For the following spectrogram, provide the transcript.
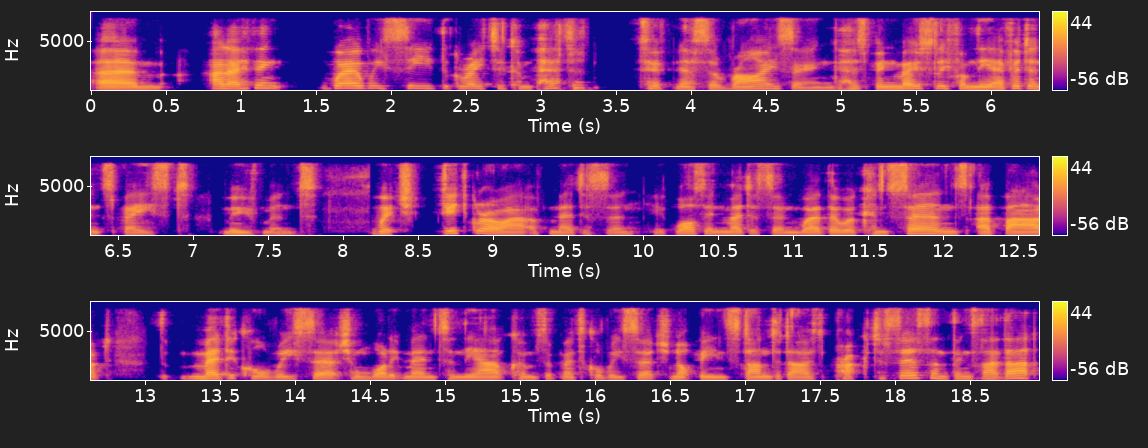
Um, and I think where we see the greater competitiveness arising has been mostly from the evidence based movement, which did grow out of medicine. It was in medicine where there were concerns about medical research and what it meant and the outcomes of medical research not being standardized practices and things like that.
